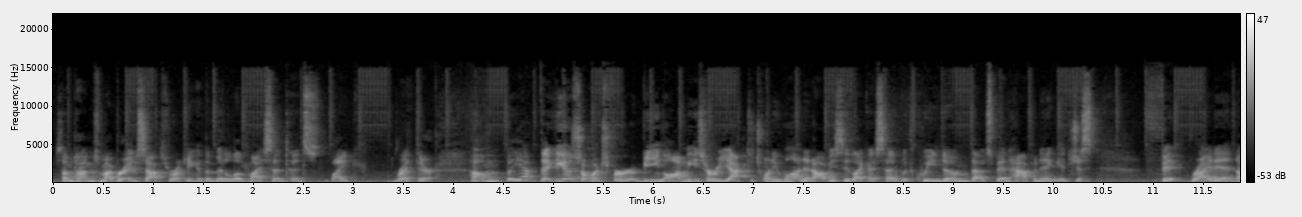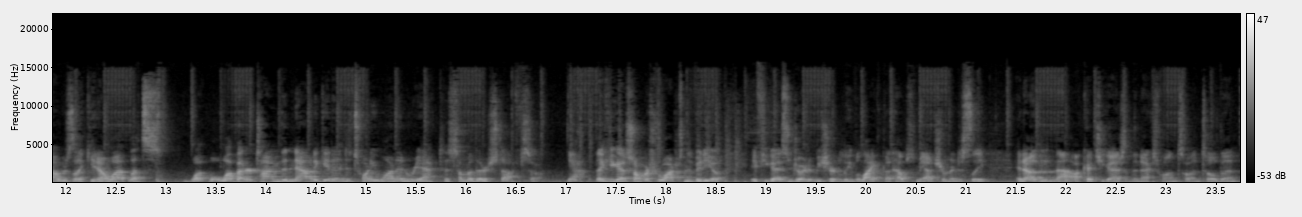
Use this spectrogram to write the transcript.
Sometimes my brain stops working in the middle of my sentence, like right there. Um, but yeah, thank you guys so much for being on me to react to 2NE1. And obviously, like I said, with Queendom, that's been happening. It just fit right in. I was like, you know what? Let's what what better time than now to get into 2NE1 and react to some of their stuff. So yeah, thank you guys so much for watching the video. If you guys enjoyed it, be sure to leave a like. That helps me out tremendously. And other than that, I'll catch you guys in the next one. So until then,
